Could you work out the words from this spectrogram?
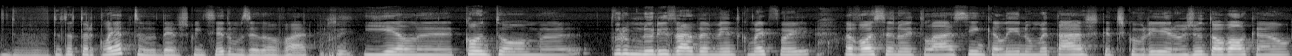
do, do Dr. Cleto, deves conhecer, do Museu de Ovar, Sim. e ele contou-me pormenorizadamente como é que foi a vossa noite lá, assim que ali numa tasca descobriram junto ao balcão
